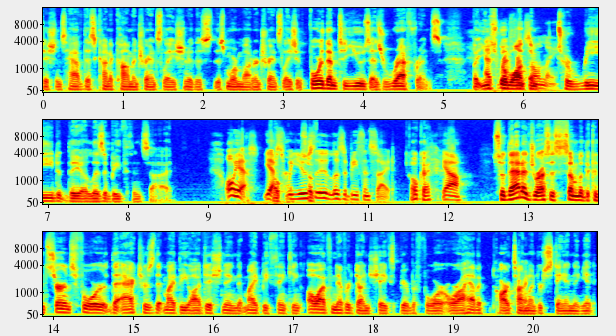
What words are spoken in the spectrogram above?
auditions, have this kind of common translation or this this more modern translation for them to use as reference, but you As still want them only. to read the Elizabethan side. Oh yes, yes. Okay, We use so- the Elizabethan side. Okay. Yeah. So that addresses some of the concerns for the actors that might be auditioning that might be thinking, "Oh, I've never done Shakespeare before or I have a hard time Right. understanding it."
